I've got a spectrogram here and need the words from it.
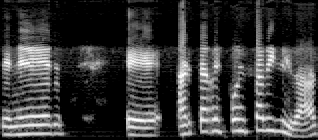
tener eh, harta responsabilidad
